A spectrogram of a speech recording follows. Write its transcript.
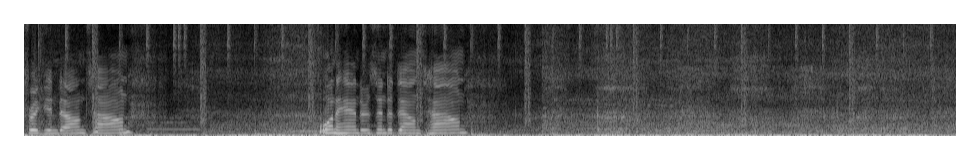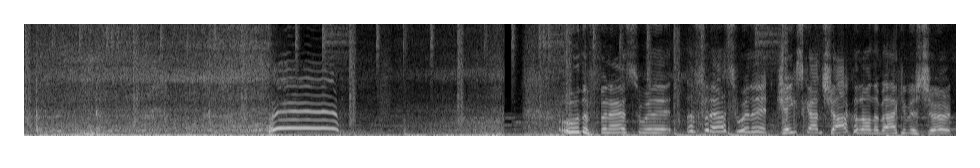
friggin' downtown. One-handers into downtown. Ooh, the finesse with it. The finesse with it. Jake's got chocolate on the back of his shirt.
